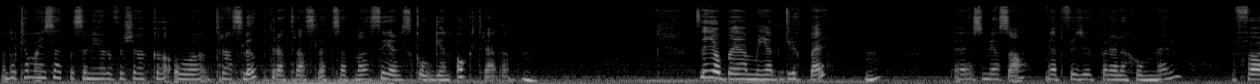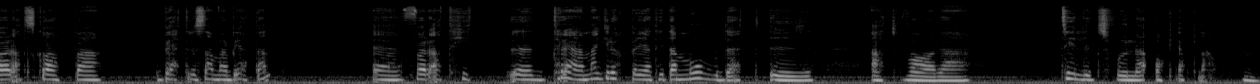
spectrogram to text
Men då kan man ju sätta sig ner och försöka att trassla upp det där trasslet så att man ser skogen och träden. Mm. Sen jobbar jag med grupper, Mm. Eh, som jag sa, med att fördjupa relationer för att skapa bättre samarbeten. Eh, för att eh, träna grupper i att hitta modet i att vara tillitsfulla och öppna. Mm.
